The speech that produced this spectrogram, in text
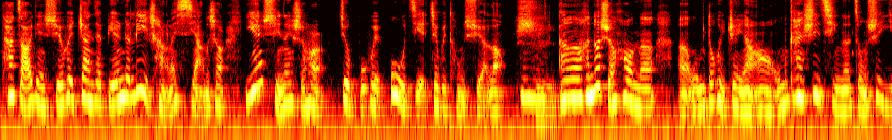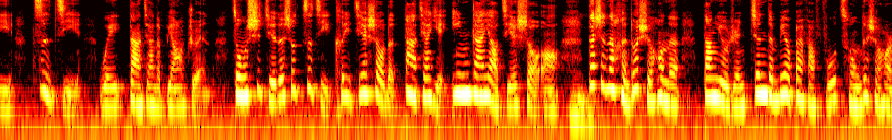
他早一点学会站在别人的立场来想的时候，也许那时候就不会误解这位同学了。是，嗯，呃，很多时候呢，呃，我们都会这样啊，哦，我们看事情呢，总是以自己为大家的标准，总是觉得说自己可以接受的，大家也应该要接受啊。嗯。但是呢，很多时候呢，当有人真的没有办法服从的时候，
